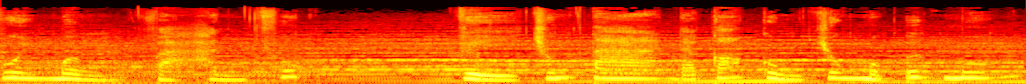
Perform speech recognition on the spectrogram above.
vui mừng và hạnh phúc vì chúng ta đã có cùng chung một ước muốn.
